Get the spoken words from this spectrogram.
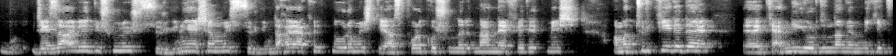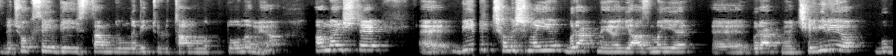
bu, cezaevine düşmüş, sürgünü yaşamış, sürgünde hayal kırıklığına uğramış, diaspora koşullarından nefret etmiş. Ama Türkiye'de de e, kendi yurdunda, memleketinde çok sevdiği İstanbul'unda bir türlü tam mutlu olamıyor. Ama işte e, bir çalışmayı bırakmıyor, yazmayı e, bırakmıyor, çeviriyor. Bu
